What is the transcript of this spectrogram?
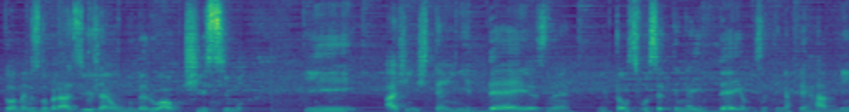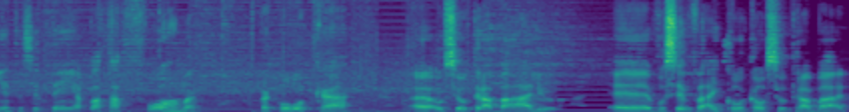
Pelo menos no Brasil já é um número altíssimo. e a gente tem ideias, né? Então, se você tem a ideia, você tem a ferramenta, você tem a plataforma para colocar uh, o seu trabalho, é, você vai colocar o seu trabalho.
